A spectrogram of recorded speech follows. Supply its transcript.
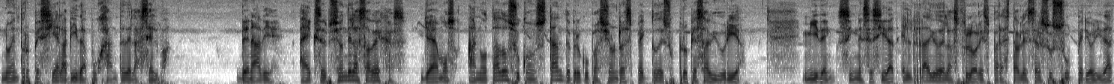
no entorpecía la vida pujante de la selva. De nadie, a excepción de las abejas, ya hemos anotado su constante preocupación respecto de su propia sabiduría. Miden sin necesidad el radio de las flores para establecer su superioridad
